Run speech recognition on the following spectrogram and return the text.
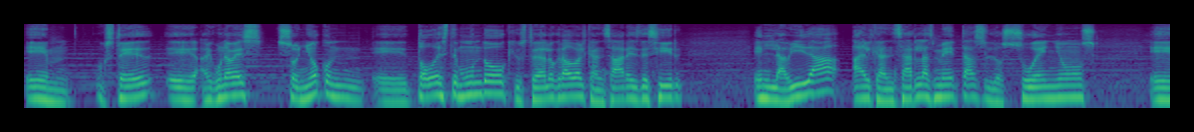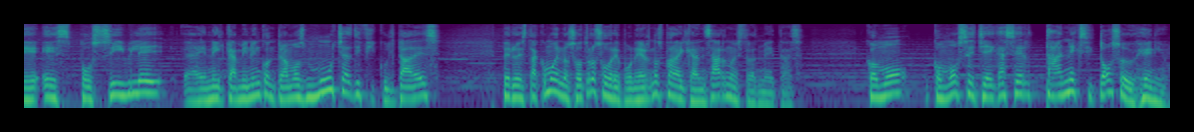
eh, ¿usted eh, alguna vez soñó con eh, todo este mundo que usted ha logrado alcanzar? Es decir, en la vida alcanzar las metas, los sueños, eh, es posible, eh, en el camino encontramos muchas dificultades, pero está como en nosotros sobreponernos para alcanzar nuestras metas. ¿Cómo, ¿Cómo se llega a ser tan exitoso, Eugenio?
